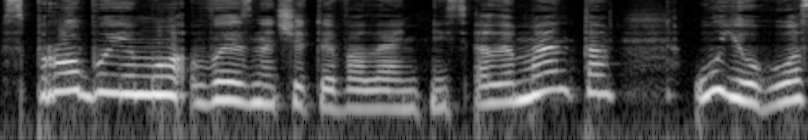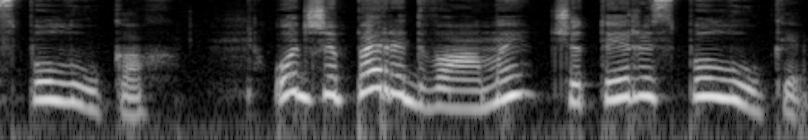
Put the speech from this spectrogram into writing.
спробуємо визначити валентність елемента у його сполуках. Отже, перед вами 4 сполуки.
